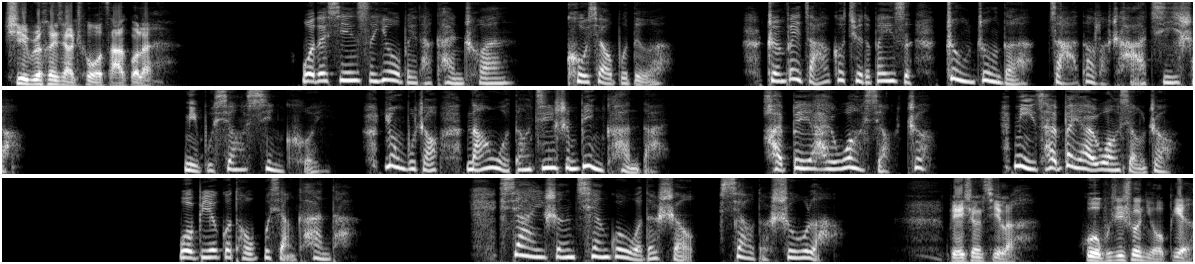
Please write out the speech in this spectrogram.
是不是很想冲我砸过来？我的心思又被他看穿，哭笑不得，准备砸过去的杯子重重的砸到了茶几上。你不相信可以，用不着拿我当精神病看待，还被爱妄想症，你才被爱妄想症。我别过头不想看他，夏医生牵过我的手，笑得舒朗。别生气了，我不是说你有病。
